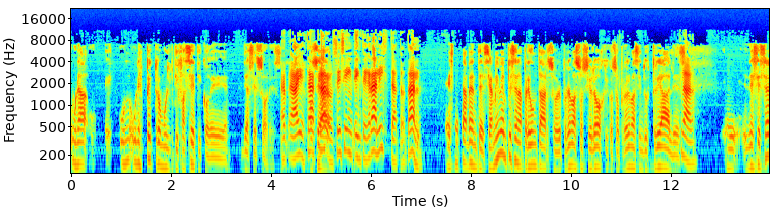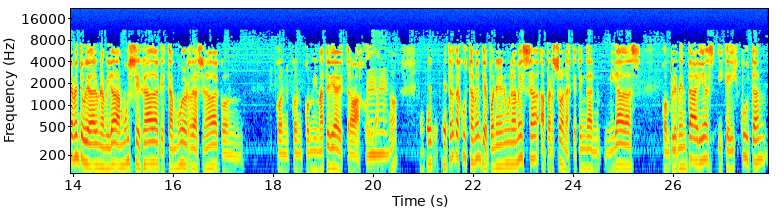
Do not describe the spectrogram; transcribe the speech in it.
una, eh, un, espectro multifacético de, asesores. Eh, ahí está, claro, sí, sí, integralista, total. Exactamente. Si a mí me empiezan a preguntar sobre problemas sociológicos o problemas industriales, claro. Eh, necesariamente voy a dar una mirada muy sesgada que está muy relacionada con, con, mi materia de trabajo, digamos, ¿no? Entonces, se trata justamente de poner en una mesa a personas que tengan miradas complementarias y que discutan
